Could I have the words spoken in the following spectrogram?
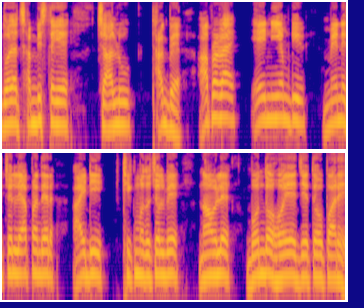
দু হাজার ছাব্বিশ থেকে চালু থাকবে। আপনারা এই নিয়মটি মেনে চললে আপনাদের আইডি ঠিকমতো চলবে না হলে বন্ধ হয়ে যেতেও পারে।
